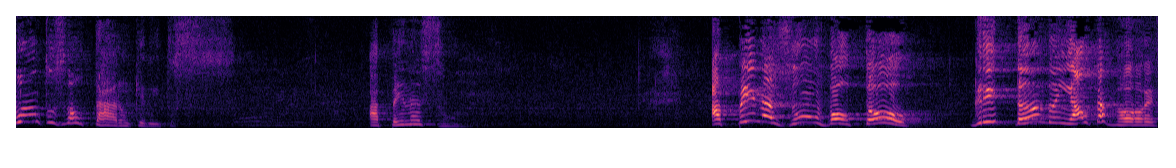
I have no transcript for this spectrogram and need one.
Quantos voltaram, queridos? Apenas um. Apenas um voltou gritando em alta voz,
